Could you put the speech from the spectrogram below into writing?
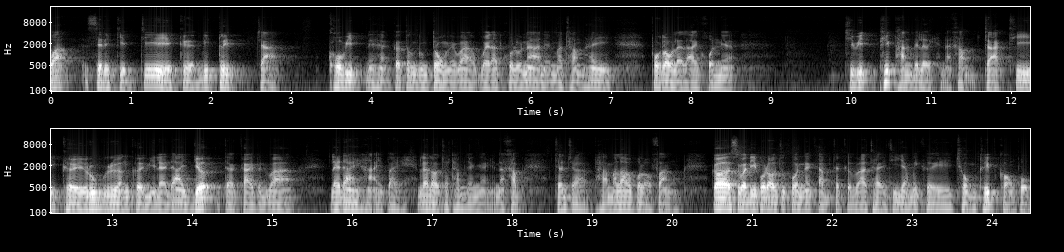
วะเศรษฐกิจที่เกิดวิกฤตจากโควิดนะฮะก็ต้องตรงๆเลยว่าไวรัสโคโรนาเนี่ยมาทำให้พวกเราหลาย ๆ คนเนี่ย ชีวิตพลิกผันไปเลยนะครับ จากที่เคยรุ่งเรืองเคยมีรายได้เยอะ แต่กลายเป็นว่ารายได้หายไปแล้วเราจะทำยังไงนะครับฉันจะพามาเล่าพวกเราฟัง ก็สวัสดีพวกเราทุกคนนะครับ ถ้าเกิดว่าใครที่ยังไม่เคยชมคลิปของผม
